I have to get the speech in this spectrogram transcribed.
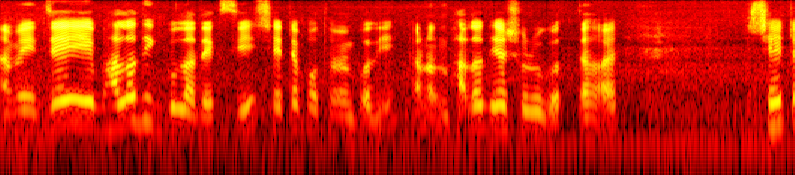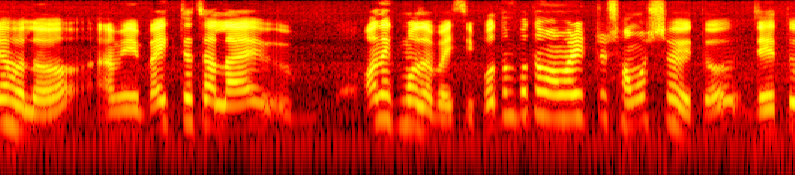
আমি যেই ভালো দিকগুলো দেখছি, সেটা প্রথমে বলি, কারণ ভালো দিয়ে শুরু করতে হয়। সেটা হলো, আমি বাইকটা চালাই অনেক মজা পাইছি। প্রথম প্রথম আমার একটু সমস্যা হইতো, যেহেতু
